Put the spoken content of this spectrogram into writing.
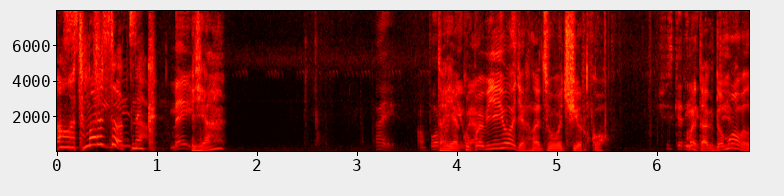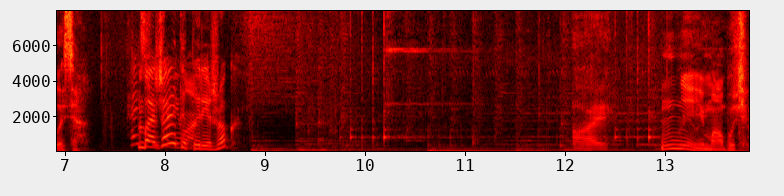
От мерзотник. Я? Та я купив їй одяг на цю вечірку. Ми так домовилися. Бажаєте пиріжок? Ні, мабуть,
